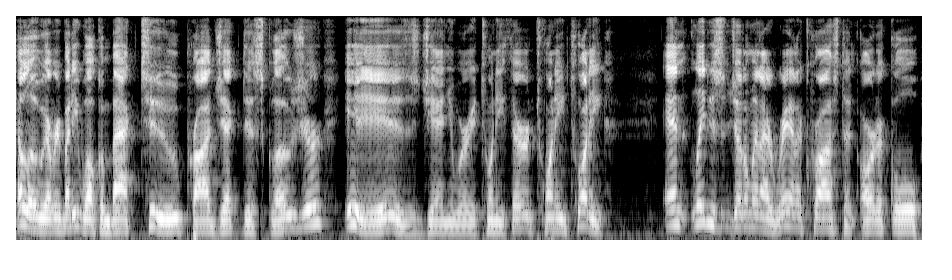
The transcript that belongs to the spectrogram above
Hello, everybody. Welcome back to Project Disclosure. It is January 23rd, 2020. And, ladies and gentlemen, I ran across an article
